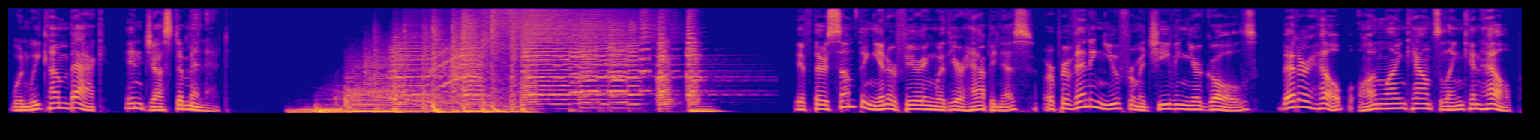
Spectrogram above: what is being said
when we come back in just a minute. If there's something interfering with your happiness or preventing you from achieving your goals, BetterHelp Online Counseling can help.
